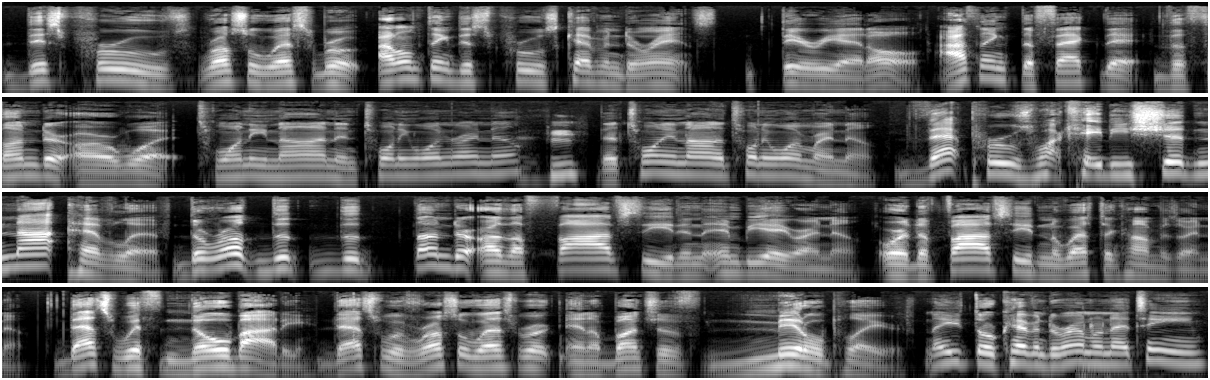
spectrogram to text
this proves Russell Westbrook. I don't think this proves Kevin Durant's theory at all. I think the fact that the Thunder are what twenty nine and twenty one right now. Mm-hmm. They're twenty nine and twenty one right now. That proves why KD should not have left. The the the Thunder are the five seed in the NBA right now, or the five seed in the Western Conference right now. That's with nobody. That's with Russell Westbrook and a bunch of middle players. Now you throw Kevin Durant on that team.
